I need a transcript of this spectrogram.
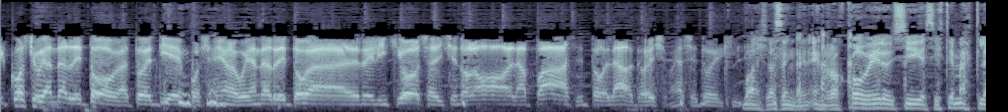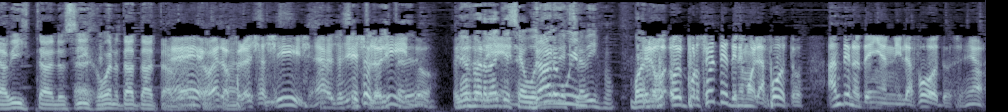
el coso y voy a andar de toga todo el tiempo, señor. Voy a andar de toga religiosa diciendo, no, la paz en todos lados, todo eso. Me hacer todo el gil. Bueno, ya se en- enroscó Vero y sigue, sistema esclavista, los hijos, bueno, ta, ta, ta. Eh, ta, bueno, ta. pero es así, señor. Eso, eso es lo lindo. No Eso es verdad que se abolió el esclavismo. Bueno, Pero hoy, por suerte tenemos la foto. Antes no tenían ni la foto, señor.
